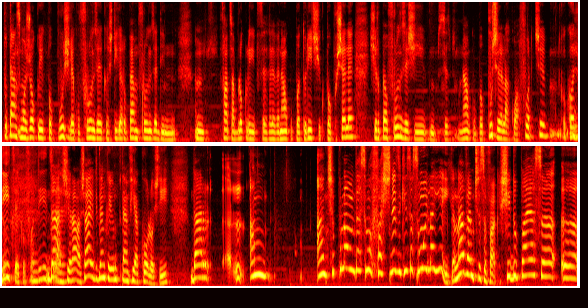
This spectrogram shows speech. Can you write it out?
puteam să mă joc cu ei păpușile, cu frunze, că știi că rupeam frunze din în fața blocului, fetele veneau cu păturici și cu păpușele și rupeau frunze și se spuneau cu păpușile la coafor, ce... Cu codițe, joc. cu fundițe. Da, și era așa, evident că eu nu puteam fi acolo, știi? Dar am am început la un moment dat să mă fascineze chestia, să mă uit la ei, că nu aveam ce să fac. Și după aia să uh,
